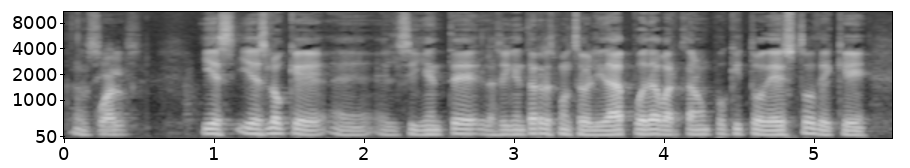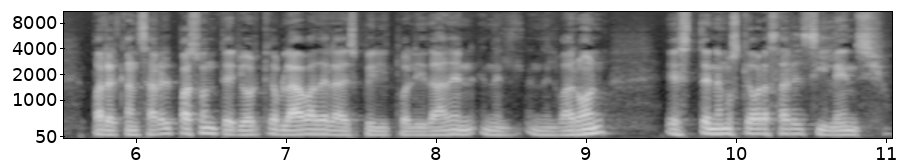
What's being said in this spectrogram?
tal cual. Y es, y es lo que eh, el siguiente, la siguiente responsabilidad puede abarcar un poquito de esto, de que para alcanzar el paso anterior que hablaba de la espiritualidad en, en, el, en el varón, es, tenemos que abrazar el silencio.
